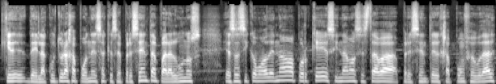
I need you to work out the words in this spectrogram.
que de la cultura japonesa que se presentan, para algunos es así como de, no, ¿por qué si nada más estaba presente el Japón feudal?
